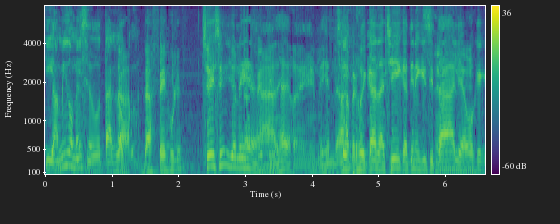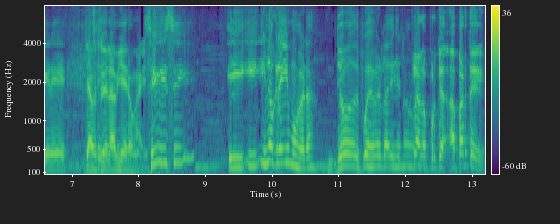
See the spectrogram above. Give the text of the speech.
Y amigos me dicen, "Oh, estás ¿Da, loco. da fe, Julio? Sí, sí, yo le dije, ah, deja de joder, le dije, vas a perjudicar a la chica, tiene que irse a Italia, vos qué querés. Ya Sí. ustedes la vieron ahí. Sí, sí. Y, y- y no creímos, ¿verdad? Yo después de verla dije, no. Claro, porque aparte...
